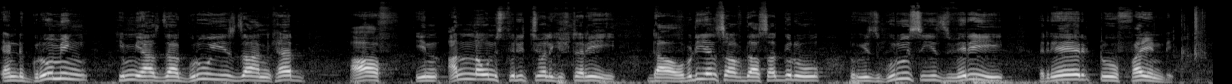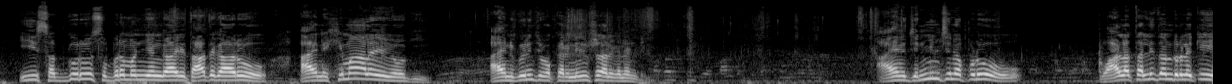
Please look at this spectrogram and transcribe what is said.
and grooming him as the Guru is the unheard of in unknown spiritual history. The obedience of the Sadguru to his Gurus is very rare to find. ఈ సద్గురు సుబ్రహ్మణ్యం గారి తాతగారు ఆయన హిమాలయ యోగి ఆయన గురించి ఒక రెండు నిమిషాలు వినండి ఆయన జన్మించినప్పుడు వాళ్ళ తల్లిదండ్రులకి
